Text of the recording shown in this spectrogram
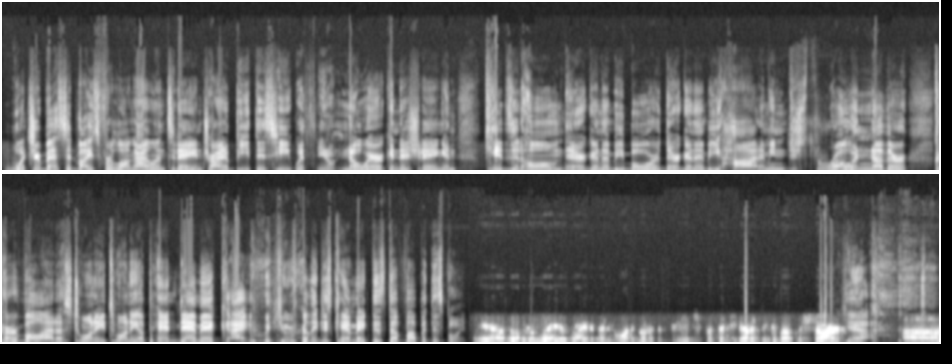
What's your best advice for Long Island today in trying to beat this heat with, you know, no air conditioning and kids at home? They're gonna be bored, they're gonna be hot. I mean, just throw another curveball at us 2020, a pandemic. I you really just can't make this stuff up at this point. Yeah, another layer, right? And then you want to go to the beach, but then you got to think about the sharks. Yeah. Uh,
